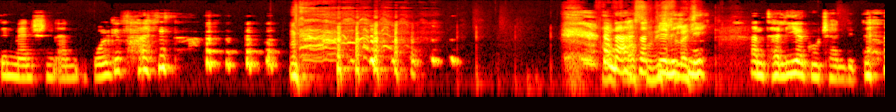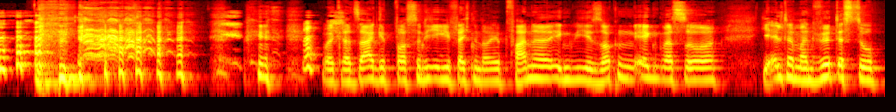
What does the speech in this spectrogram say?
den Menschen ein Wohlgefallen. Nein, natürlich nicht, nicht. Ein Thalia-Gutschein bitte. wollte gerade sagen, brauchst du nicht irgendwie vielleicht eine neue Pfanne, irgendwie Socken, irgendwas so. Je älter man wird, desto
